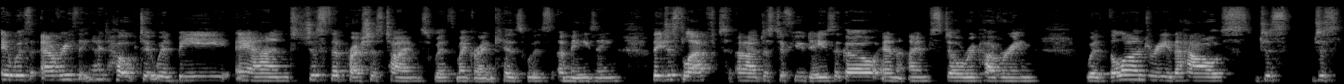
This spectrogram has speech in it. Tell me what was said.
It was everything I'd hoped it would be. And just the precious times with my grandkids was amazing. They just left uh, just a few days ago and I'm still recovering with the laundry, the house, just, just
